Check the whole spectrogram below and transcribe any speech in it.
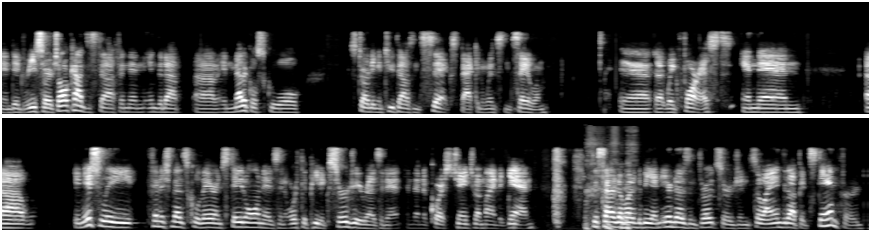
and did research, all kinds of stuff, and then ended up uh, in medical school starting in 2006 back in Winston Salem uh, at Wake Forest, and then uh, initially finished med school there and stayed on as an orthopedic surgery resident, and then of course changed my mind again. Decided I wanted to be an ear, nose, and throat surgeon, so I ended up at Stanford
